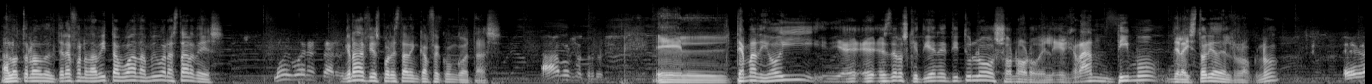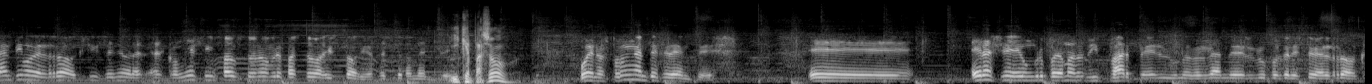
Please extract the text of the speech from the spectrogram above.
al otro lado del teléfono David Taboada. Muy buenas tardes. Muy buenas tardes. Gracias por estar en Café con Gotas. A vosotros. El tema de hoy eh, es de los que tiene título sonoro, el, el gran timo de la historia del rock, ¿no? El gran timo del rock, sí señora. Eh, Con ese infausto nombre pasó a la historia, efectivamente. ¿Y qué pasó? Bueno, os pongo en antecedentes. Eh, érase un grupo llamado Deep Purple, uno de los grandes grupos de la historia del rock,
